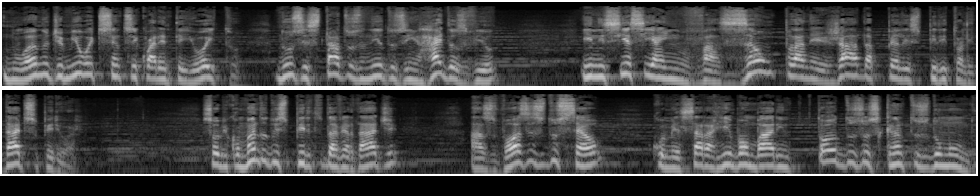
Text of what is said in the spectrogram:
No ano de 1848, nos Estados Unidos, em Hydesville, inicia-se a invasão planejada pela espiritualidade superior. Sob comando do Espírito da Verdade, as vozes do céu começaram a ribombar em todos os cantos do mundo.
